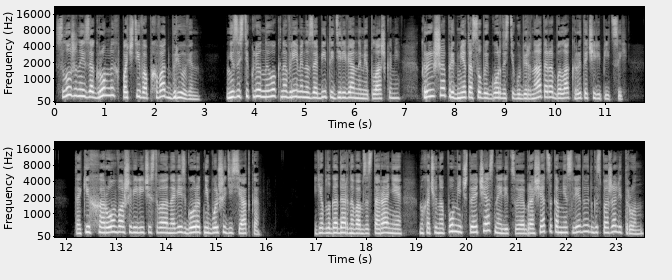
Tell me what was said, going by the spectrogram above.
сложенный из огромных, почти в обхват бревен. Незастекленные окна временно забиты деревянными плашками, крыша, предмет особой гордости губернатора, была крыта черепицей. Таких хором, Ваше Величество, на весь город не больше десятка. Я благодарна вам за старание, но хочу напомнить, что я частное лицо, и обращаться ко мне следует госпожа Литрон.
